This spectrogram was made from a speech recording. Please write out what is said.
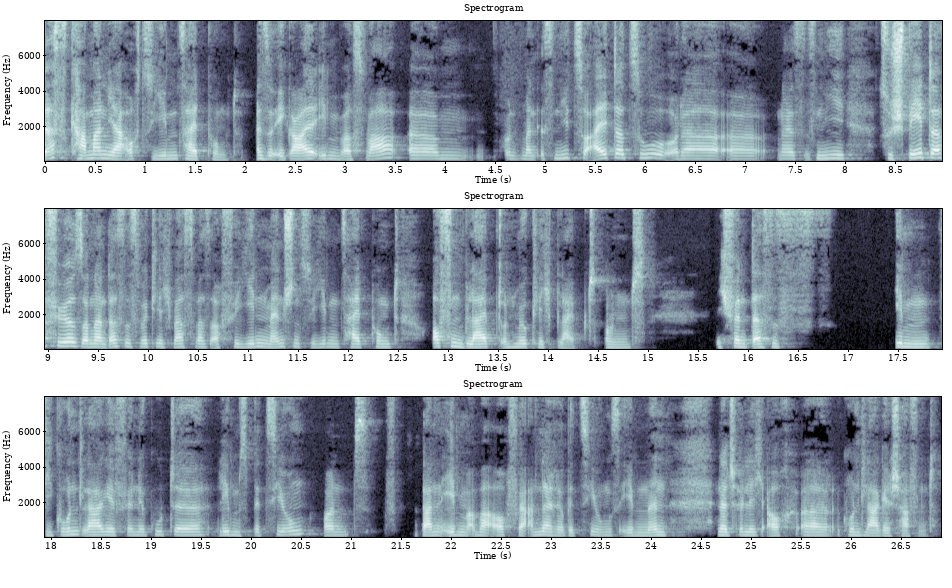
das kann man ja auch zu jedem Zeitpunkt. Also egal eben was war ähm, und man ist nie zu alt dazu oder äh, ne, es ist nie zu spät dafür, sondern das ist wirklich was, was auch für jeden Menschen zu jedem Zeitpunkt offen bleibt und möglich bleibt. Und ich finde, das ist eben die Grundlage für eine gute Lebensbeziehung und dann eben aber auch für andere Beziehungsebenen natürlich auch äh, Grundlage schaffend.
